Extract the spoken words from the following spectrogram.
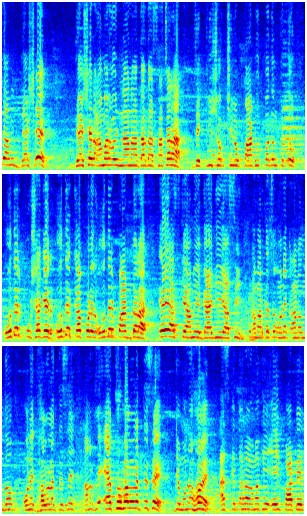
যে আমি দেশের দেশের আমার ওই নানা দাদা চাচারা যে কৃষক ছিল, পাট উৎপাদন করত, ওদের পোশাকের, ওদের কাপড়ের, ওদের পাট দ্বারা এই আজকে আমি গায়ে দিয়ে আসি। আমার কাছে অনেক আনন্দ, অনেক ভালো লাগতেছে। আমার কাছে এত ভালো লাগতেছে যে মনে হয় আজকে তারা আমাকে এই পাটের,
